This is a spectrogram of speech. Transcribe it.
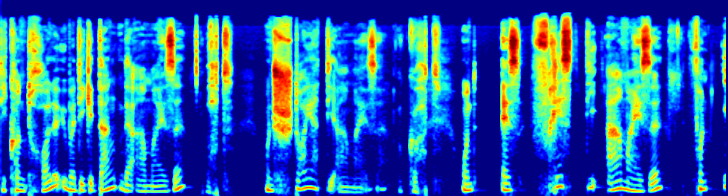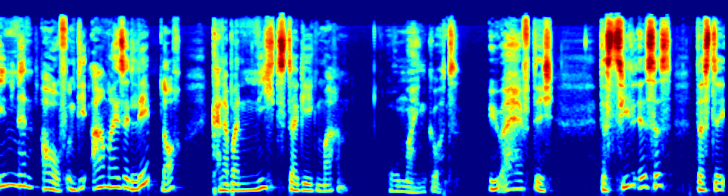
die Kontrolle über die Gedanken der Ameise What? und steuert die Ameise. Oh Gott. Und es frisst die Ameise von innen auf. Und die Ameise lebt noch, kann aber nichts dagegen machen. Oh mein Gott. Überheftig. Das Ziel ist es, dass der,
